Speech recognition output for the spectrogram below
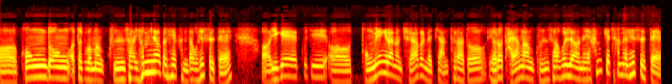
어, 공동 어떻게 보면 군사 협력을 해 간다고 했을 때, 어, 이게 굳이, 어, 동맹이라는 조약을 맺지 않더라도 여러 다양한 군사 훈련에 함께 참여를 했을 때,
